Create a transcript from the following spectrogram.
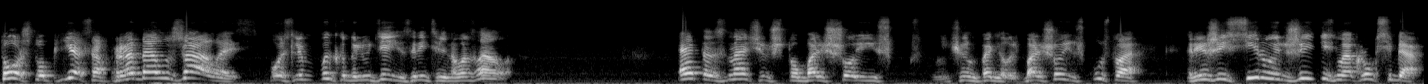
то, что пьеса продолжалась после выхода людей из зрительного зала, это значит, что большое искусство, ничего не поделаешь, большое искусство режиссирует жизнь вокруг себя.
